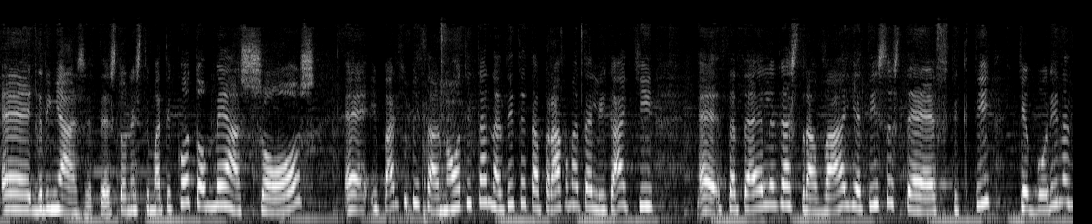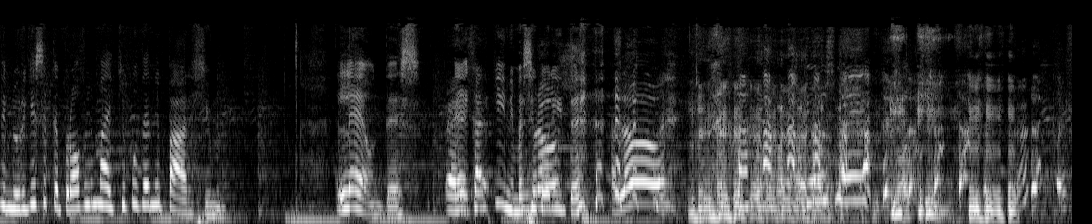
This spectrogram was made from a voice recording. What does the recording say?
ε, γκρινιάζετε. Στον αισθηματικό τομέα ΣΟΣ ε, υπάρχει πιθανότητα να δείτε τα πράγματα λιγάκι ε, θα τα έλεγα στραβά γιατί είσαστε εύθυκτοι και μπορεί να δημιουργήσετε πρόβλημα εκεί που δεν υπάρχει. Λέοντες, ε, καρκίνη, με συγχωρείτε. Hello. Excuse me.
